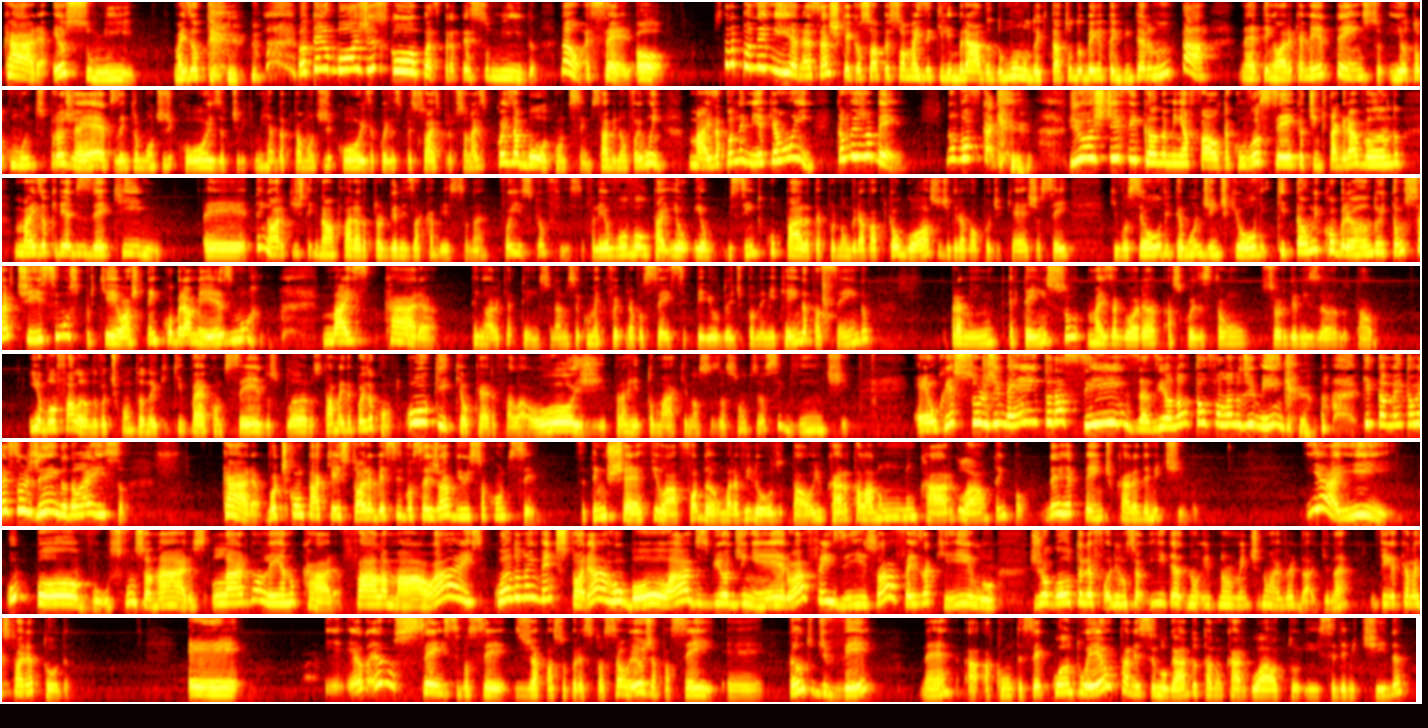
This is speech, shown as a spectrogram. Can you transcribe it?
Cara, eu sumi, mas eu tenho, eu tenho boas desculpas para ter sumido. Não, é sério, ó. Era pandemia, né? Você acha que, que eu sou a pessoa mais equilibrada do mundo e que tá tudo bem o tempo inteiro? Não tá, né? Tem hora que é meio tenso. E eu tô com muitos projetos, entre um monte de coisa, eu tive que me readaptar a um monte de coisa, coisas pessoais, profissionais, coisa boa acontecendo, sabe? Não foi ruim, mas a pandemia que é ruim. Então veja bem, não vou ficar aqui justificando a minha falta com você, que eu tinha que estar tá gravando, mas eu queria dizer que é, tem hora que a gente tem que dar uma parada para organizar a cabeça, né? Foi isso que eu fiz. Eu falei, eu vou voltar. E eu, eu me sinto culpada até por não gravar, porque eu gosto de gravar o podcast. Eu sei que você ouve, tem um monte de gente que ouve, que estão me cobrando e estão certíssimos, porque eu acho que tem que cobrar mesmo. Mas, cara, tem hora que é tenso, né? Não sei como é que foi para você esse período aí de pandemia, que ainda tá sendo. Para mim é tenso, mas agora as coisas estão se organizando tal. E eu vou falando, eu vou te contando aí o que, que vai acontecer, dos planos, tá? Mas depois eu conto. O que, que eu quero falar hoje, para retomar aqui nossos assuntos, é o seguinte: é o ressurgimento das cinzas. E eu não tô falando de mim, que também tô ressurgindo, não é isso. Cara, vou te contar aqui a história, ver se você já viu isso acontecer. Você tem um chefe lá, fodão, maravilhoso tal, e o cara tá lá num, num cargo lá um tempão. De repente, o cara é demitido. E aí, povo, os funcionários, largam a lenha no cara, fala mal. Ah, quando não inventa história, ah, roubou, ah, desviou dinheiro, ah, fez isso, ah, fez aquilo, jogou o telefone, não sei. E, e normalmente não é verdade, né? Fica aquela história toda. É, eu, eu não sei se você já passou por essa situação, eu já passei, é, tanto de ver né, acontecer, quanto eu estar tá nesse lugar de eu estar tá num cargo alto e ser demitida.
